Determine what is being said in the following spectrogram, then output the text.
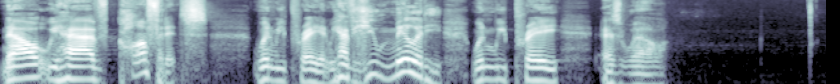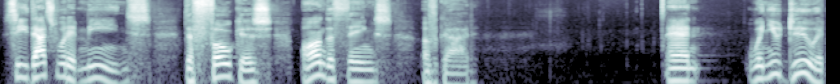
now we have confidence when we pray and we have humility when we pray as well. See, that's what it means to focus on the things of God. And when you do, it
